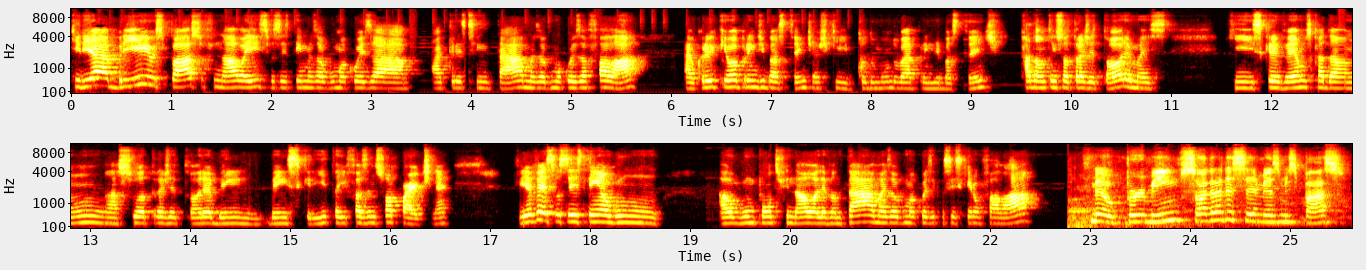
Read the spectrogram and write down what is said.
Queria abrir o espaço final aí, se vocês têm mais alguma coisa a acrescentar, mais alguma coisa a falar. Ah, eu creio que eu aprendi bastante, acho que todo mundo vai aprender bastante. Cada um tem sua trajetória, mas que escrevemos cada um a sua trajetória bem, bem escrita e fazendo sua parte, né? Queria ver se vocês têm algum, algum ponto final a levantar, mais alguma coisa que vocês queiram falar. Meu, por mim, só agradecer mesmo o espaço.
